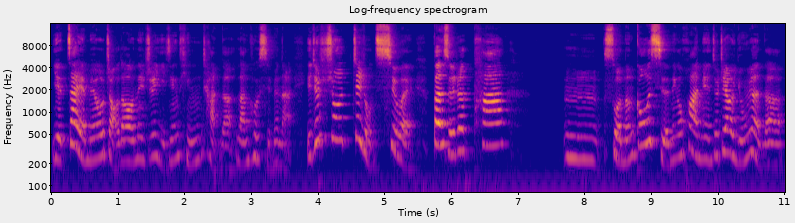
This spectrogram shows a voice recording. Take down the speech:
也再也没有找到那支已经停产的兰蔻洗面奶。也就是说，这种气味伴随着它，嗯，所能勾起的那个画面，就这样永远的。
